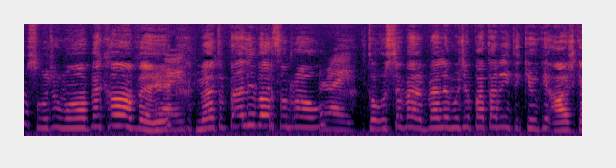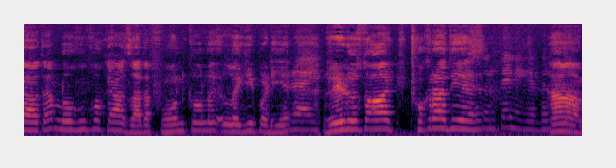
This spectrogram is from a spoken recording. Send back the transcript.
सोचो वहाँ पे कहाँ पे है? Right. मैं तो पहली बार सुन रहा हूँ। Right. तो उससे पहले मुझे पता नहीं थी क्योंकि आज क्या होता है लोगों को क्या ज्यादा फोन को लगी पड़ी है। Right. रेडियो तो आज ठुकरा दिए है। हाँ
